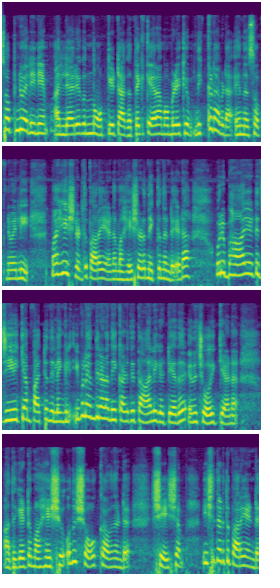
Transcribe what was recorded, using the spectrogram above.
സ്വപ്നവല്ലിനെയും എല്ലാവരെയും ഒന്ന് നോക്കിയിട്ട് അകത്തേക്ക് കയറാൻ പോകുമ്പോഴേക്കും നിൽക്കട അവിടെ എന്ന് സ്വപ്നവല്ലി മഹേഷിന്റെ അടുത്ത് പറയുകയാണ് മഹേഷ് അവിടെ നിൽക്കുന്നുണ്ട്. എടാ ഒരു ഭാര്യയായിട്ട് ജീവിക്കാൻ പറ്റുന്നില്ലെങ്കിൽ ഇവളെന്തിനാണ് നീ കഴുത്തി താലി കെട്ടിയത് എന്ന് ചോദിക്കുകയാണ്. അത് കേട്ട് മഹേഷ് ഒന്ന് ഷോക്ക് ആവുന്നുണ്ട്. ശേഷം ഇഷിത അടുത്ത് പറയുന്നുണ്ട്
